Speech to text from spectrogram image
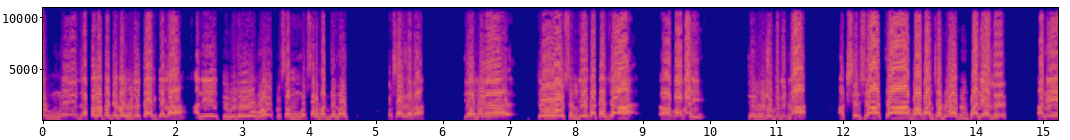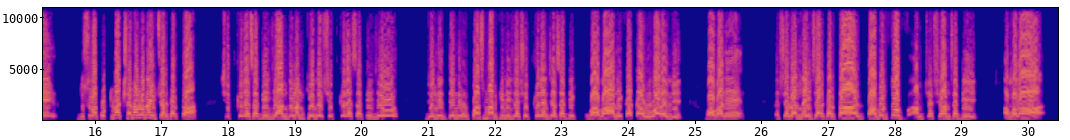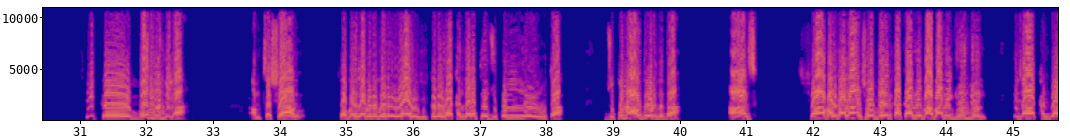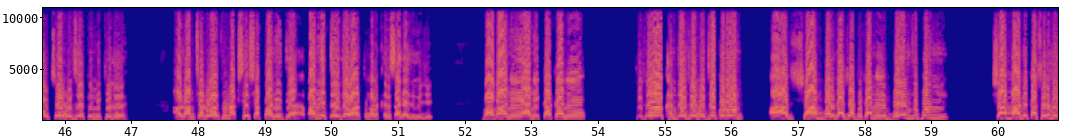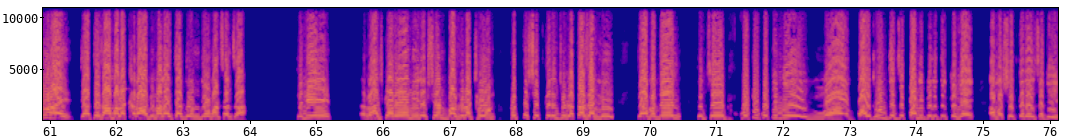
जाता जाता त्याचा व्हिडिओ तयार केला आणि तो व्हिडिओ प्रसार प्रसार माध्यमात प्रसार झाला. त्यामुळे तो संजय काकाच्या बाबाने तो व्हिडिओ बघितला. अक्षरशः त्या बाबांच्या डोळ्यातून पाणी आलं. आणि दुसरा कुठला क्षणाचा नाही विचार करता. शेतकऱ्यासाठी जे आंदोलन केलं शेतकऱ्यासाठी जो ज्यांनी त्यांनी उपासमार केली ज्या शेतकऱ्यांच्यासाठी बाबा आणि काका उभा राहिले. बाबाने कशाचा न विचार करता ताबडतोब आमच्या श्यामसाठी आम्हाला एक बैल घेऊन दिला. आमचा श्याम त्या बैलाबरोबर या इकडे ह्या खांद्याला तो झुपून होता. झुपून आऊत ओढत होता आज त्या बैलाला शो बैल काकाने बाबाने घेऊन देऊन त्याच्या खांद्यावरचं वजन कमी केलं. आज आमच्या डोळ्यातून अक्षरशः पाणी त्या पाणी येतंय देवा तुम्हाला खरं सांगायचं म्हणजे. बाबाने आणि काकाने त्याचं खांद्यावरचं वजन करून आज श्याम बैलाच्या ठिकाणी बैल झुपून श्याम मागे कासोर धरून आहे. त्यातच आम्हाला खरा अभिमान आहे त्या दोन देव माणसांचा. त्यांनी राजकारण इलेक्शन बाजूला ठेवून फक्त शेतकऱ्यांची व्यथा जाणली. त्याबद्दल त्यांचं कोटी कोटी मी पाय धुवून त्यांचं पाणी पिलं तर कमी आहे आम्हा शेतकऱ्यांसाठी.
